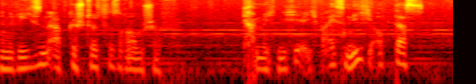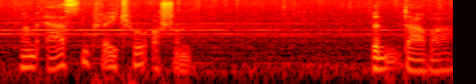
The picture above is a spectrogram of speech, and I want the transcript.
Ein riesen abgestürztes Raumschiff. Kann mich nicht... Ich weiß nicht, ob das beim ersten Playthrough auch schon drin da war.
